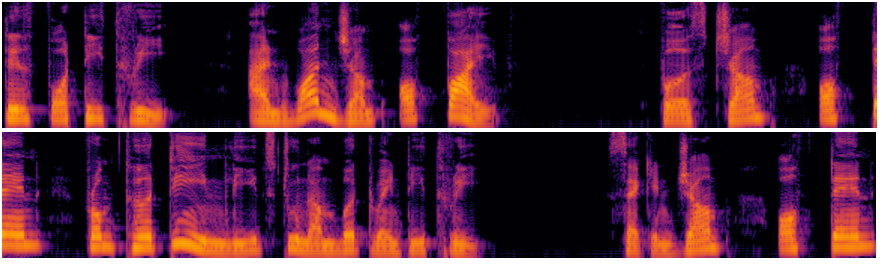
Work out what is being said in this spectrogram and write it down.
till 43 and one jump of 5. First jump of 10 from 13 leads to number 23. Second jump of 10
